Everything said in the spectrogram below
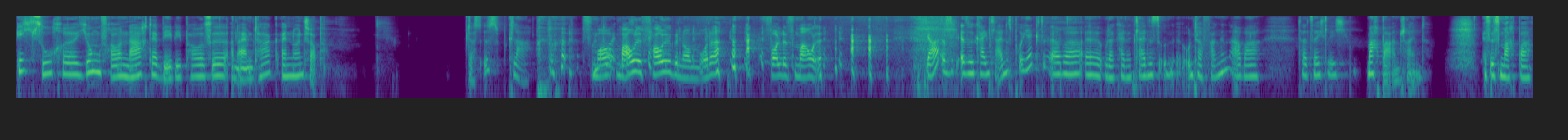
Ich suche jungen Frauen nach der Babypause an einem Tag einen neuen Job. Das ist klar. Maul, Maul faul genommen, oder? Volles Maul. ja, also, also kein kleines Projekt, aber äh, oder kein kleines Unterfangen, aber tatsächlich machbar anscheinend. Es ist machbar.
